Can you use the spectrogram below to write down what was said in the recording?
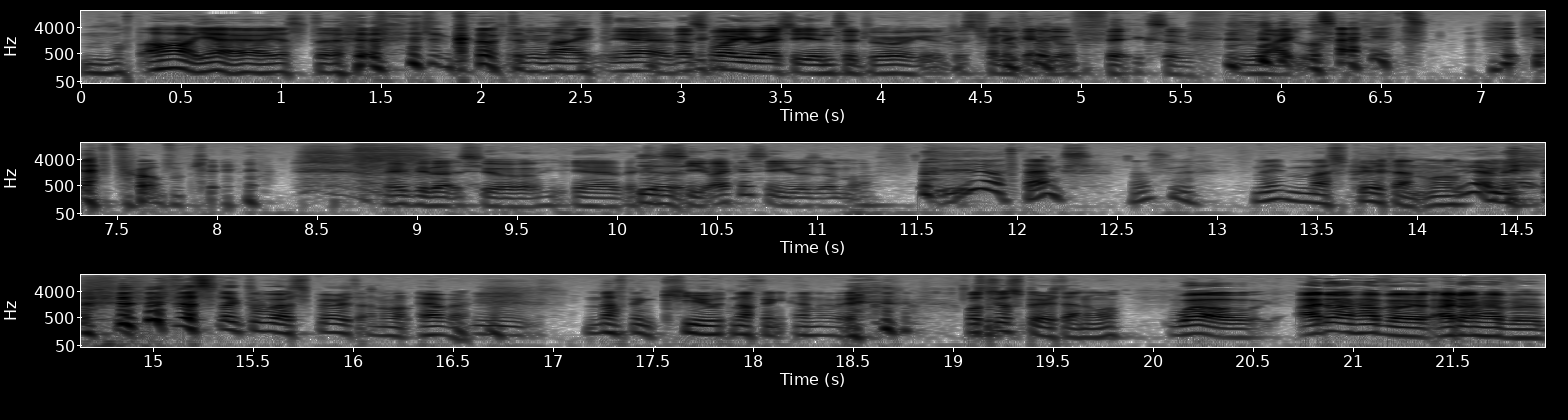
Moth- Oh yeah, yeah, just uh, go to Yes. light. Yeah, that's why you're actually into drawing. You're just trying to get your fix of light. light. yeah, probably. Maybe that's your. Yeah, I can Yeah. see. You. I can see you as a moth. yeah, thanks. That's uh, maybe my spirit animal. Yeah, maybe. That's like the worst spirit animal ever. Mm. Nothing cute, nothing anyway. What's your spirit animal? Well, I don't have a I don't have a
